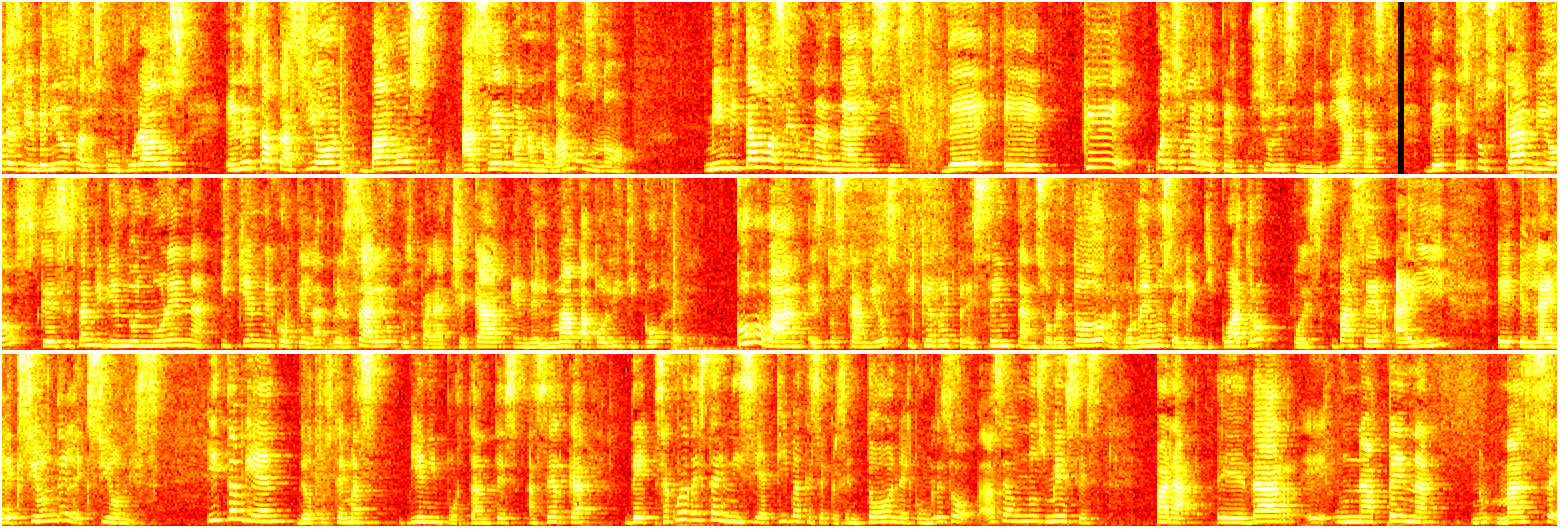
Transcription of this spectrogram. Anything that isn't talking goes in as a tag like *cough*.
bienvenidos a Los Conjurados. En esta ocasión vamos a hacer, bueno, no, vamos, no. Mi invitado va a hacer un análisis de eh, qué, cuáles son las repercusiones inmediatas de estos cambios que se están viviendo en Morena y quién mejor que el adversario, pues para checar en el mapa político cómo van estos cambios y qué representan, sobre todo, recordemos, el 24, pues va a ser ahí eh, la elección de elecciones y también de otros temas bien importantes acerca de, ¿se acuerda de esta iniciativa que se presentó en el Congreso hace unos meses para eh, dar eh, una pena más,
